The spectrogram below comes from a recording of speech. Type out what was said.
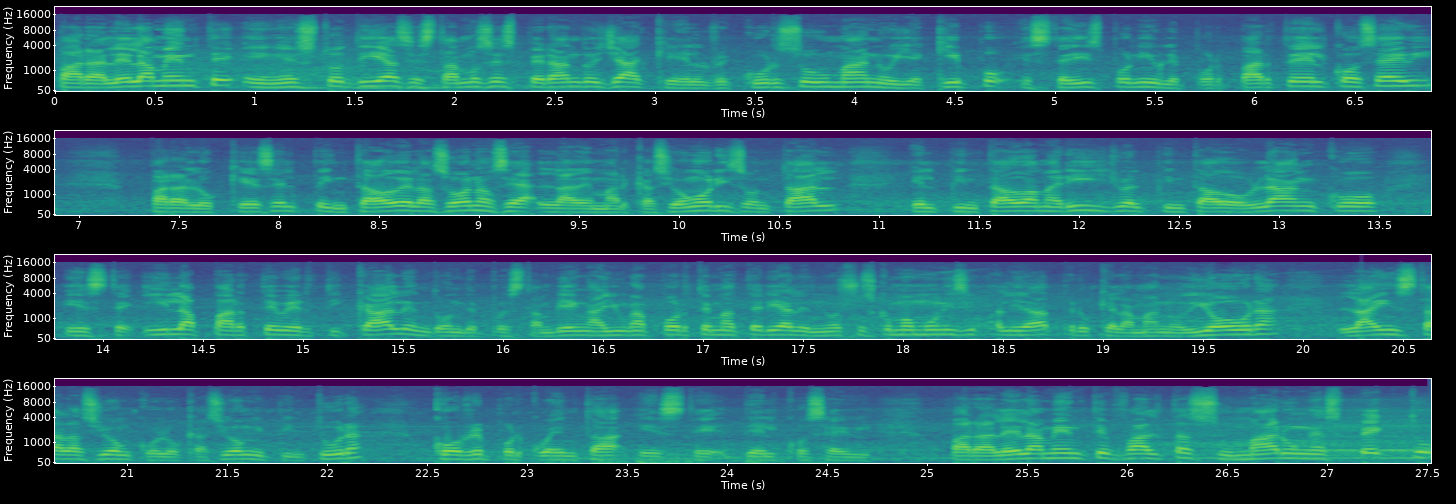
Paralelamente, en estos días estamos esperando ya que el recurso humano y equipo esté disponible por parte del COSEBI para lo que es el pintado de la zona, o sea, la demarcación horizontal, el pintado amarillo, el pintado blanco, este, y la parte vertical, en donde pues también hay un aporte material en nosotros como municipalidad, pero que la mano de obra, la instalación, colocación y pintura corre por cuenta este, del COSEBI. Paralelamente falta sumar un aspecto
